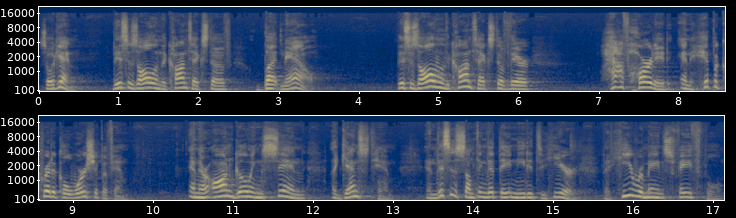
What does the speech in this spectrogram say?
So again, this is all in the context of but now. This is all in the context of their half hearted and hypocritical worship of Him and their ongoing sin against him. And this is something that they needed to hear that he remains faithful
